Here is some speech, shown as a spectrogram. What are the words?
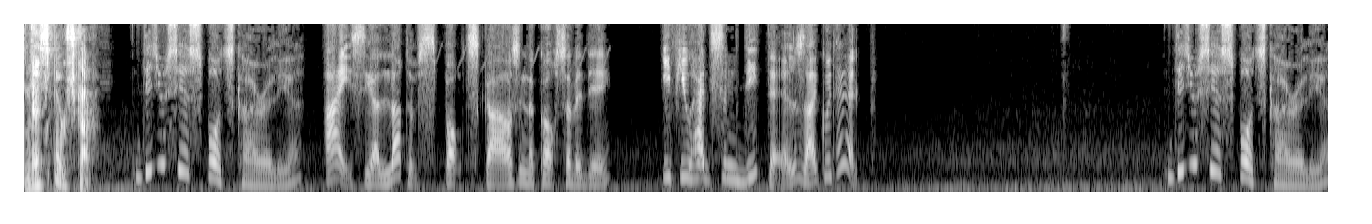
A sports car. Did you see a sports car earlier? I see a lot of sports cars in the course of a day. If you had some details, I could help. Did you see a sports car earlier?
